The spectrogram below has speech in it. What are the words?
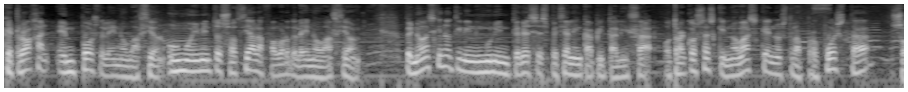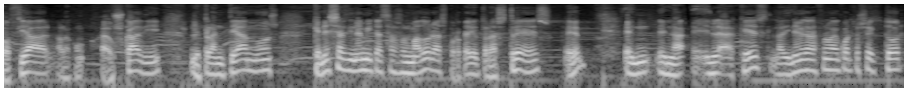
que trabajan en pos de la innovación, un movimiento social a favor de la innovación. Pero Innomasque no tiene ningún interés especial en capitalizar. Otra cosa es que Innomasque, nuestra propuesta social a Euskadi, le planteamos que en esas dinámicas transformadoras, porque hay otras tres, ¿eh? en, la, que es la dinámica transformadora del cuarto sector,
